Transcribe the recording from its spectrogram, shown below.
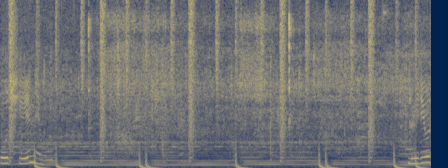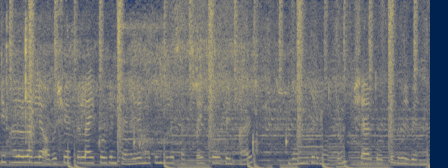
কষিয়ে নেব। ভিডিওটি ভালো লাগলে অবশ্যই একটা লাইক করবেন, চ্যানেলে নতুন হলে সাবস্ক্রাইব করবেন, আর বন্ধুদের মতো শেয়ার করতে ভুলবেন না।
